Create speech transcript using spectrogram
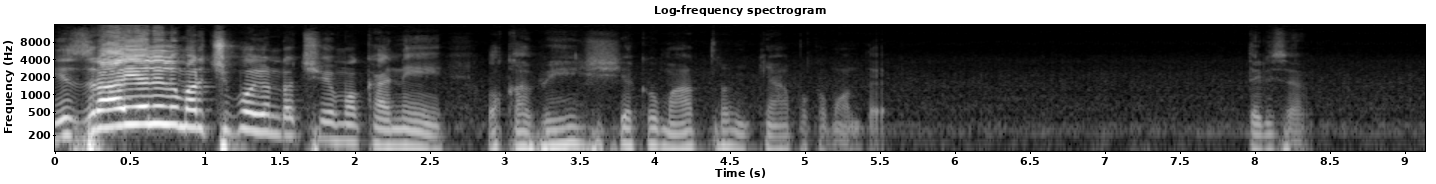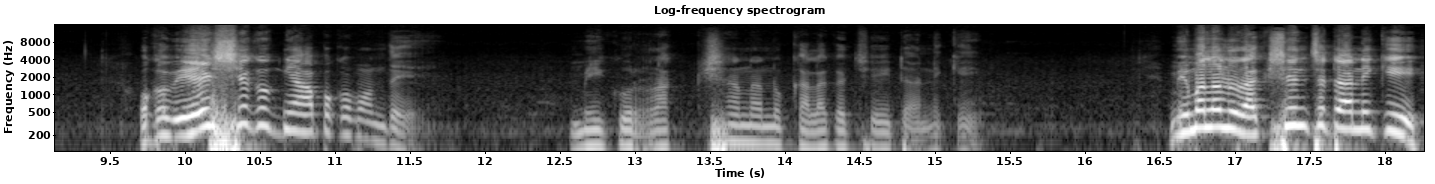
ఇజ్రాయేలీలు మర్చిపోయి ఉండొచ్చేమో కానీ ఒక వేశ్యకు మాత్రం జ్ఞాపకం ఉంది తెలుసా? ఒక వేశ్యకు జ్ఞాపకం ఉంది మీకు రక్షణను కలగ చేయటానికి మిమ్మల్ని రక్షించటానికి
